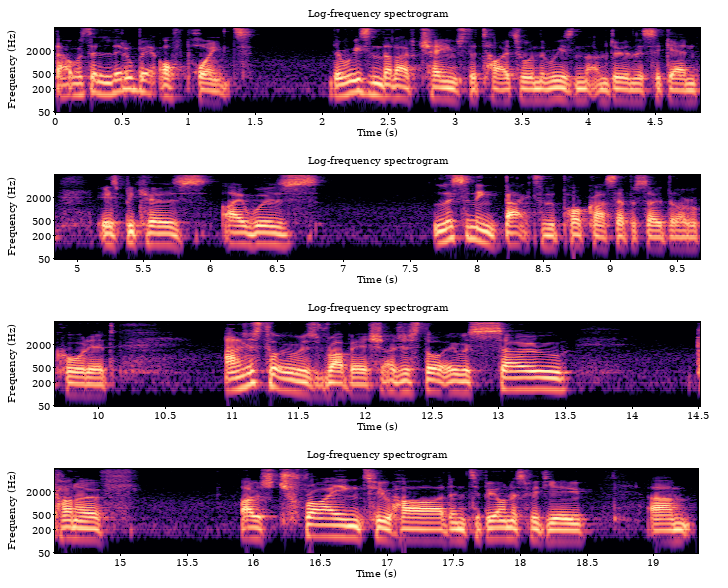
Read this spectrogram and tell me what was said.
that was a little bit off point. The reason that I've changed the title and the reason that I'm doing this again is because I was listening back to the podcast episode that I recorded and I just thought it was rubbish. I just thought it was so kind of. I was trying too hard, and to be honest with you, um,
